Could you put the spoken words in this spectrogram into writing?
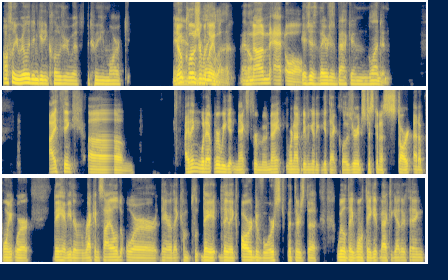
also you really didn't get any closure with between Mark No closure with Layla. at all. None at all. It's just they were just back in London. I think um I think whatever we get next for Moon Knight, we're not even going to get that closure. It's just going to start at a point where they have either reconciled or they're like complete they they like are divorced, but there's the will they won't they get back together thing.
